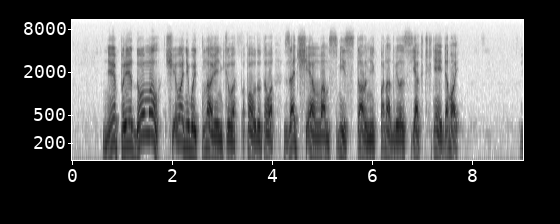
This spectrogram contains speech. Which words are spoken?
«Не придумал чего-нибудь новенького по поводу того, зачем вам с мисс Стормик понадобилось ехать к ней домой?»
